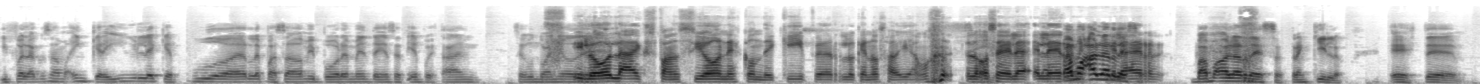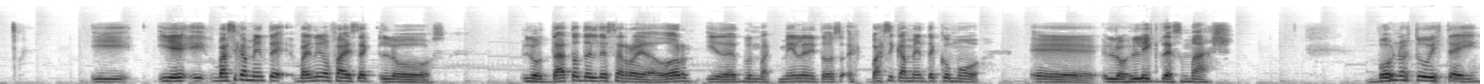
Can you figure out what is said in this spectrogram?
y fue la cosa más increíble que pudo haberle pasado a mi pobre mente en ese tiempo. Estaba en segundo año de... Y luego las expansiones con The Keeper, lo que no sabíamos. o sea, el, Vamos a hablar de eso. Vamos a hablar de eso, tranquilo. Este... Y, y, básicamente Binding of Isaac, los, los datos del desarrollador y de Edmund Macmillan y todo eso, es básicamente como eh, los leaks de Smash. Vos no estuviste ahí,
